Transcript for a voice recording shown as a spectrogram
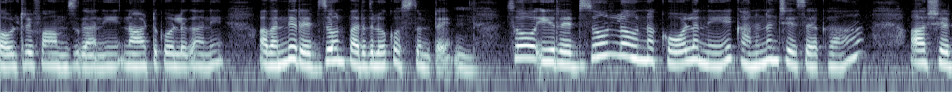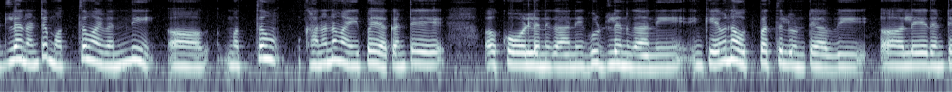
పౌల్ట్రీ ఫార్మ్స్ కానీ నాటుకోళ్ళు కానీ అవన్నీ రెడ్ జోన్ పరిధిలోకి వస్తుంటాయి. సో ఈ రెడ్ జోన్లో ఉన్న కోళ్ళని ఖననం చేశాక ఆ షెడ్లను అంటే మొత్తం అవన్నీ మొత్తం ఖననం అయిపోయాక అంటే కోళ్ళని కానీ గుడ్లను కానీ ఇంకేమైనా ఉత్పత్తులు ఉంటే అవి లేదంటే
